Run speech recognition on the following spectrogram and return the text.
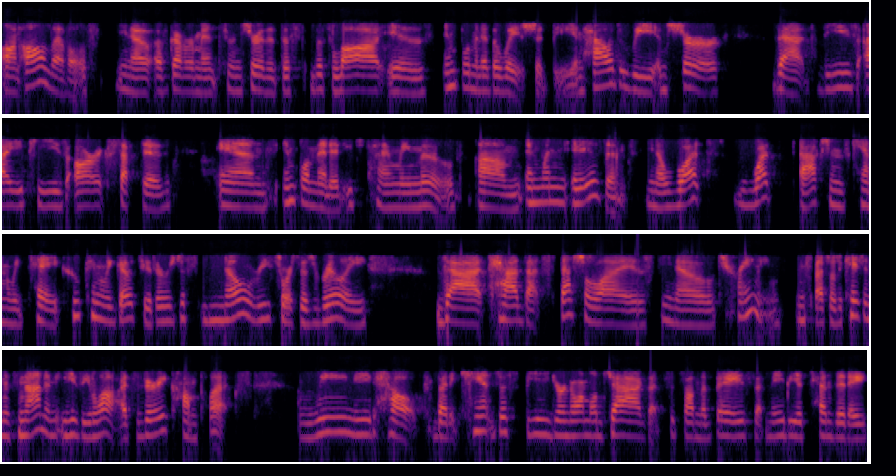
on all levels, you know, of government to ensure that this this law is implemented the way it should be. And how do we ensure that these IEPs are accepted and implemented each time we move. Um, and when it isn't, you know, what what actions can we take? Who can we go to? There was just no resources really that had that specialized, you know, training in special education. It's not an easy law. It's very complex. We need help, but it can't just be your normal JAG that sits on the base that maybe attended a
